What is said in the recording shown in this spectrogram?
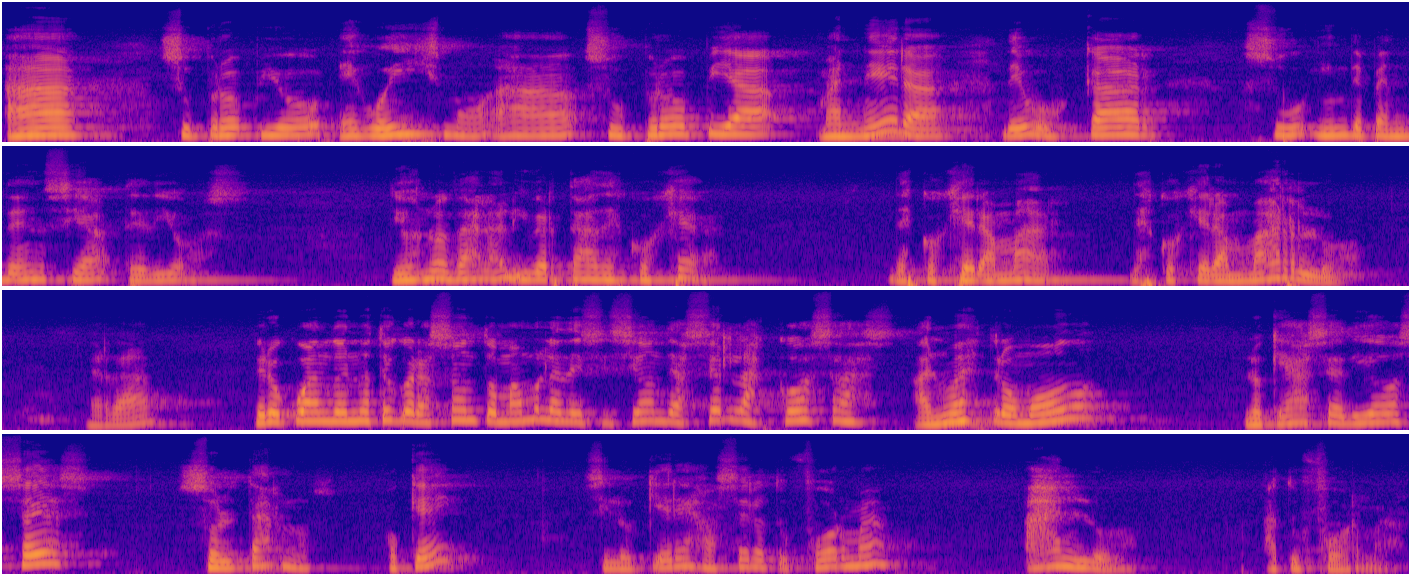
a su propio egoísmo, a su propia manera de buscar su independencia de Dios. Dios nos da la libertad de escoger, de escoger amar, de escoger amarlo, ¿verdad? Pero cuando en nuestro corazón tomamos la decisión de hacer las cosas a nuestro modo, lo que hace Dios es soltarnos, ¿ok? Si lo quieres hacer a tu forma, hazlo a tu forma.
